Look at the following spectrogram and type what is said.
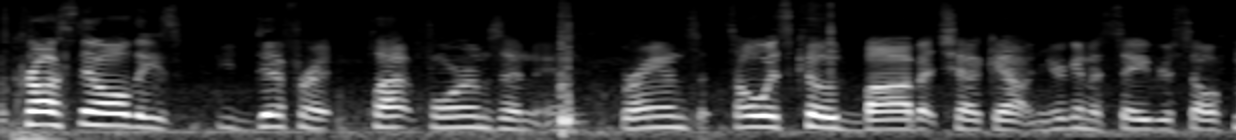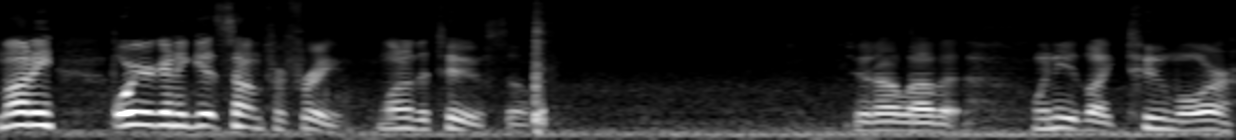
across all these different platforms and, and brands, it's always code Bob at checkout, and you're going to save yourself money or you're going to get something for free. One of the two. So, dude, I love it. We need like two more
